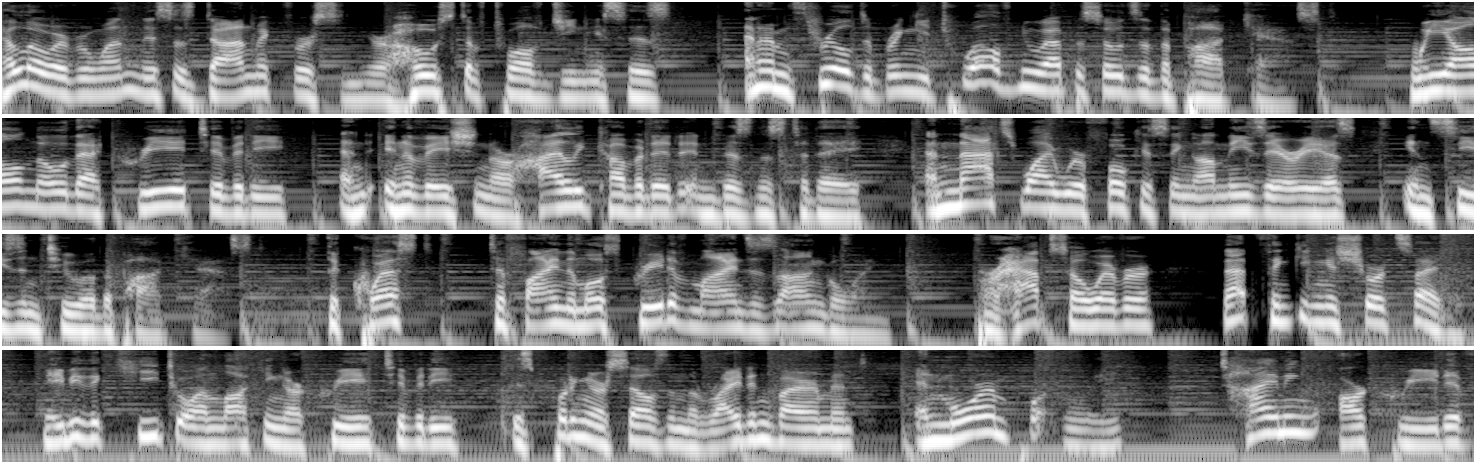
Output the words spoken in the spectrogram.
Hello, everyone. This is Don McPherson, your host of 12 Geniuses, and I'm thrilled to bring you 12 new episodes of the podcast. We all know that creativity and innovation are highly coveted in business today, and that's why we're focusing on these areas in season two of the podcast. The quest to find the most creative minds is ongoing. Perhaps, however, that thinking is short sighted. Maybe the key to unlocking our creativity is putting ourselves in the right environment, and more importantly, timing our creative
